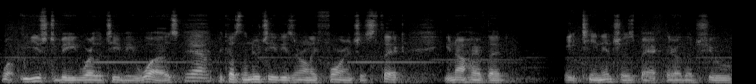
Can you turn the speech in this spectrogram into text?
well, it used to be where the TV was. Yeah. Because the new TVs are only four inches thick. You now have that 18 inches back there that you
